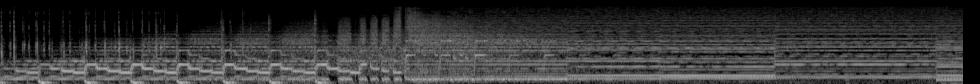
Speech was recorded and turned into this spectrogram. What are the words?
Thank you.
